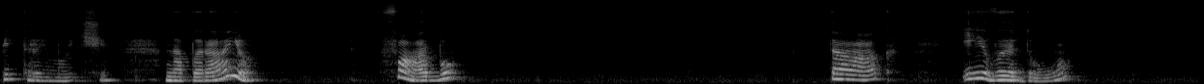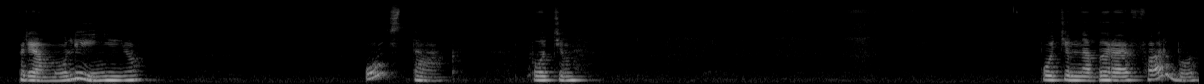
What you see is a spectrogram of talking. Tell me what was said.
підтримуючи. Набираю фарбу. Так, і веду пряму лінію. Ось так. Потім, потім набираю фарбу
